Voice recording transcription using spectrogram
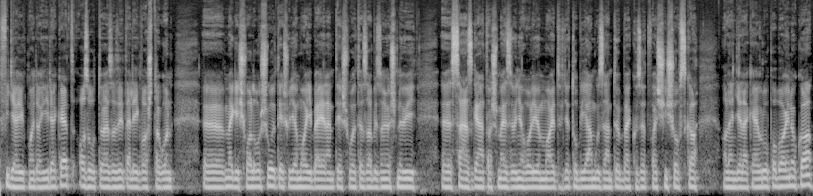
figyeljük majd a híreket. Azóta ez azért elég vastagon meg is valósult, és ugye a mai bejelentés volt ez a bizonyos női százgátas mezőny, ahol jön majd ugye Tobi Ámuzán többek között, vagy Sisovska, a lengyelek Európa bajnoka.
